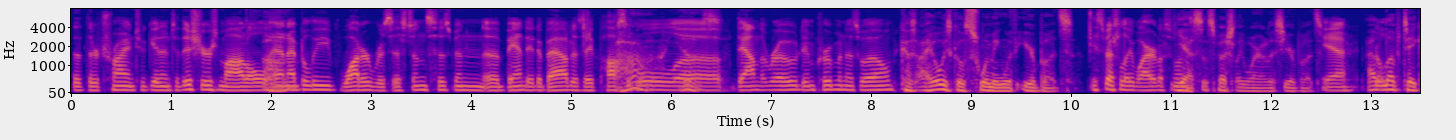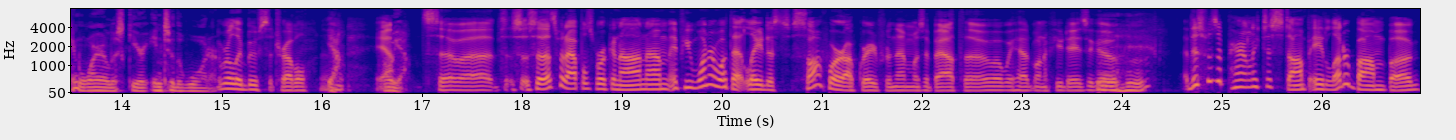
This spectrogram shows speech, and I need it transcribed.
that they're trying to get into this year's model, and Uh-huh. I believe water resistance has been uh, bandied about as a possible Ah, uh, down the road improvement as well, Because I always go swimming with earbuds. especially wireless ones. Yes, especially wireless earbuds. Yeah. I love taking wireless gear into the water. It really boosts the treble. Yeah. it? Yeah. Oh, yeah. So, uh, so, so that's what Apple's working on. Um, if you wonder what that latest software upgrade from them was about, though, uh, we had one a few days ago. Mhm. This was apparently to stomp a letter bomb bug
